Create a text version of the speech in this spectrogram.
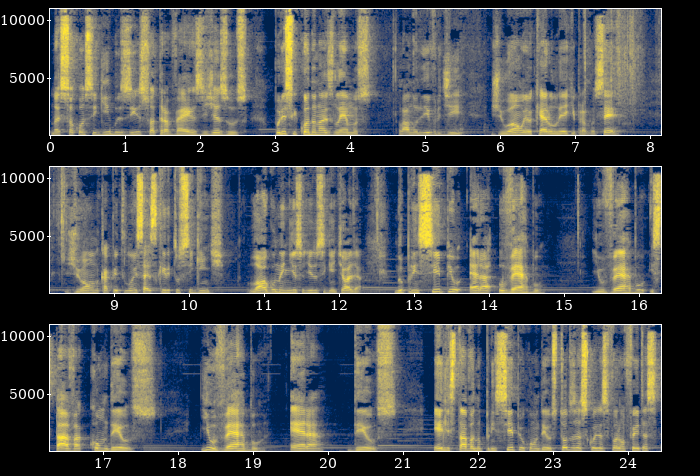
Nós só conseguimos isso através de Jesus. Por isso que quando nós lemos lá no livro de João, eu quero ler aqui para você. João, no capítulo 1, está escrito o seguinte: logo no início diz o seguinte: olha, no princípio era o Verbo, e o Verbo estava com Deus, e o Verbo era Deus. Ele estava no princípio com Deus. Todas as coisas foram feitas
